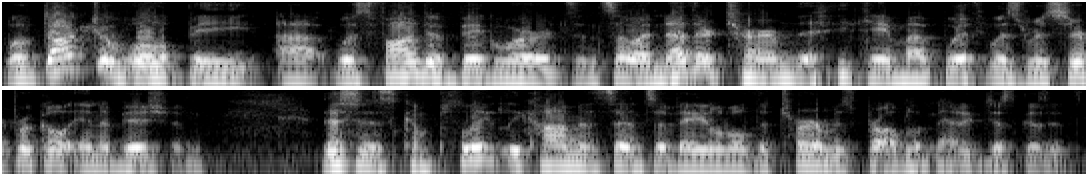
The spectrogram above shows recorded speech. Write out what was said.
Well, Dr. Wolpe uh, was fond of big words, and so another term that he came up with was reciprocal inhibition. This is completely common sense available. The term is problematic just because it's,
